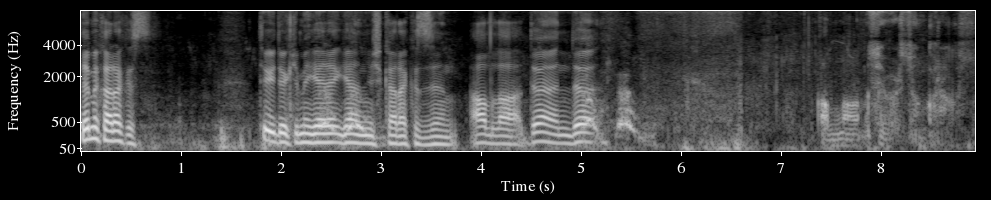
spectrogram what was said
Değil mi kara kız? Tüy dökümü gere gelmiş kara kızın. Allah dön dön. Allah'ını seversen kara kız.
